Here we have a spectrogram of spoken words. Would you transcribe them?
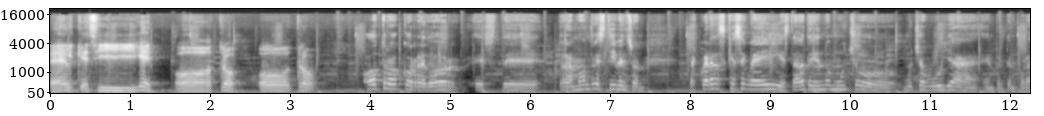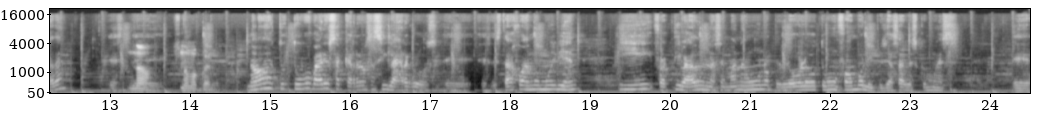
El que sigue. Otro, otro. Otro corredor, este, Ramondre Stevenson. ¿Te acuerdas que ese güey estaba teniendo mucho, mucha bulla en pretemporada? Este, no, no me acuerdo. No, tuvo varios acarreos así largos. Eh, estaba jugando muy bien y fue activado en la semana 1, pero luego, luego tuvo un fumble y pues ya sabes cómo es. Eh,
